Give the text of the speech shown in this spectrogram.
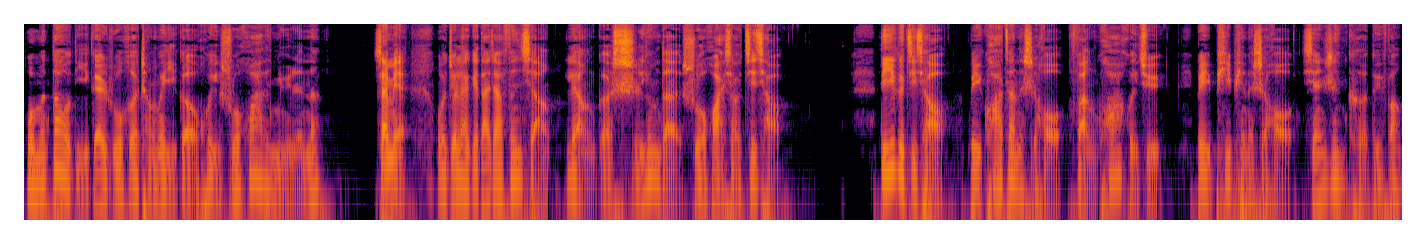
我们到底该如何成为一个会说话的女人呢？下面我就来给大家分享两个实用的说话小技巧。第一个技巧：被夸赞的时候反夸回去，被批评的时候先认可对方。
